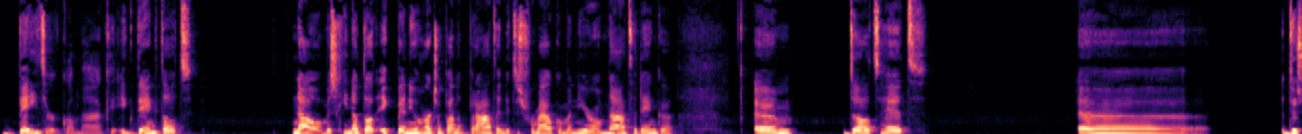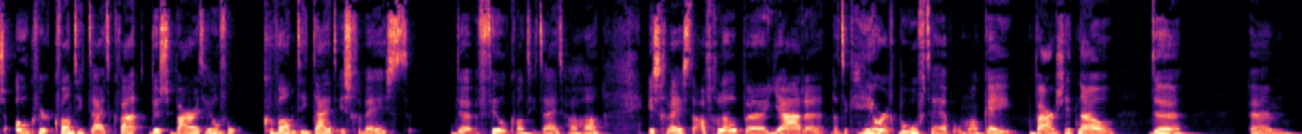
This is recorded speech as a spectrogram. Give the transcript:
beter kan maken. Ik denk dat. Nou, misschien dat dat. Ik ben nu hardop aan het praten en dit is voor mij ook een manier om na te denken. Um, dat het. dus ook weer kwantiteit. Dus waar het heel veel kwantiteit is geweest, de veel kwantiteit, haha, is geweest de afgelopen jaren dat ik heel erg behoefte heb om, oké, waar zit nou de um,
